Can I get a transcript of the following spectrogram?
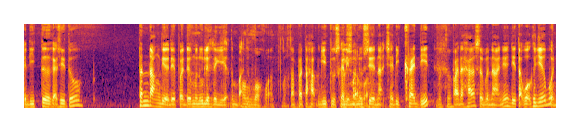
editor kat situ tendang dia daripada menulis lagi kat tempat Allah tu. Sampai tahap begitu sekali Masya manusia Allah. nak cari kredit Betul. padahal sebenarnya dia tak buat kerja pun.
